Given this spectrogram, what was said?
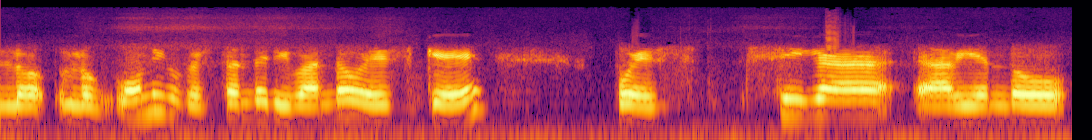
lo, lo único que están derivando es que pues siga habiendo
